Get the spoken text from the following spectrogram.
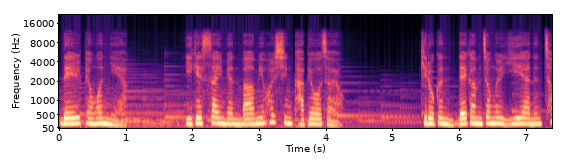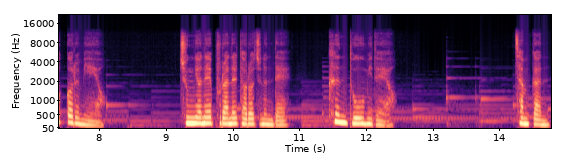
내일 병원 예약. 이게 쌓이면 마음이 훨씬 가벼워져요. 기록은 내 감정을 이해하는 첫걸음이에요. 중년의 불안을 덜어주는데 큰 도움이 돼요. 잠깐,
